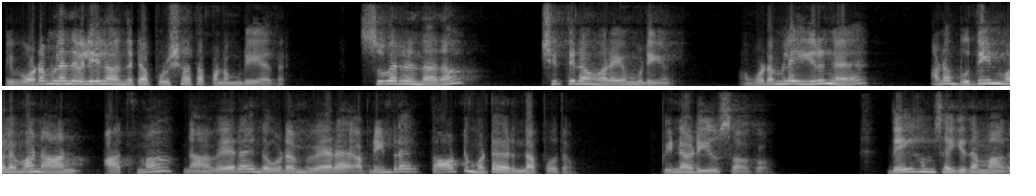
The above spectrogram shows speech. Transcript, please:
இப்ப உடம்புல இருந்து வெளியில வந்துட்டா புருஷார்த்தம் பண்ண முடியாது. சுவர் இருந்தாதான் சித்திரம் வரைய முடியும். உடம்புல இருங்க. ஆனா புத்தியின் மூலமா நான் ஆத்மா நான் வேற இந்த உடம்பு வேற அப்படின்ற தாட் மட்டும் இருந்தா போதும். பின்னாடி யூஸ் ஆகும். தேகம் சகிதமாக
